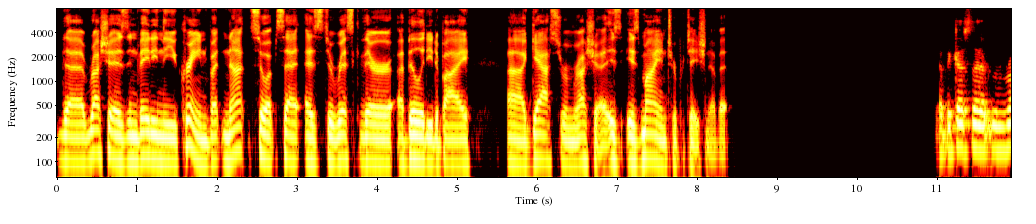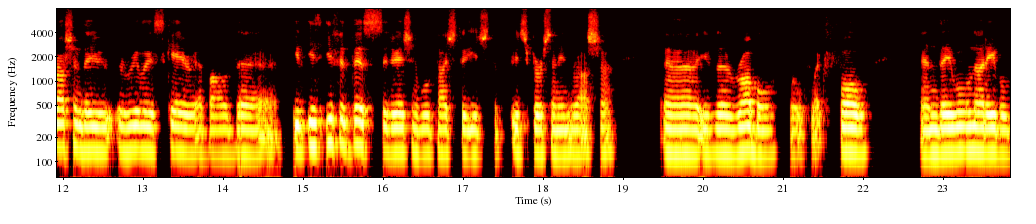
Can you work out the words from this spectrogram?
the Russia is invading the Ukraine, but not so upset as to risk their ability to buy uh, gas from Russia. Is is my interpretation of it because the Russian they really scary about the if if this situation will touch to each each person in Russia, uh, if the ruble will like fall, and they will not able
